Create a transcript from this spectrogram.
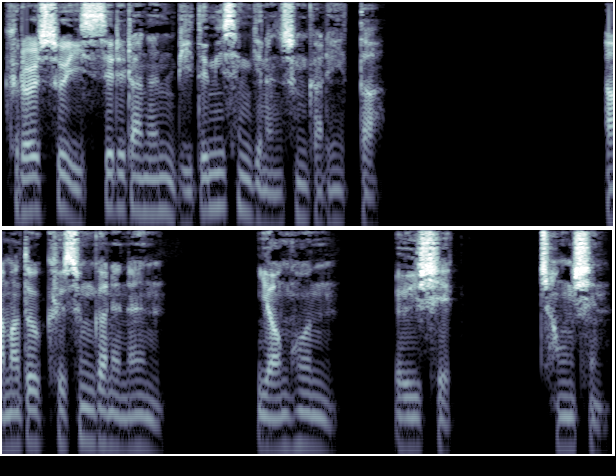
그럴 수 있으리라는 믿음이 생기는 순간이 있다. 아마도 그 순간에는 영혼, 의식, 정신,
